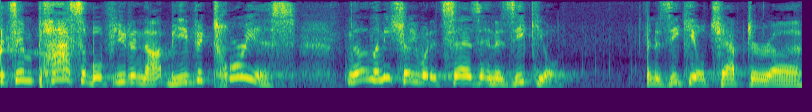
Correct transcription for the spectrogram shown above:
It's impossible for you to not be victorious. Now, let me show you what it says in Ezekiel. In Ezekiel chapter, uh,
